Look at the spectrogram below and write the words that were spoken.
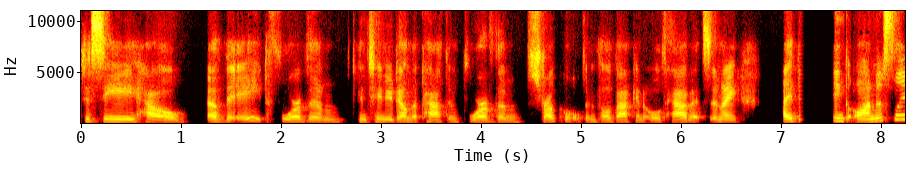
to see how of the eight four of them continued down the path and four of them struggled and fell back into old habits. And i i think honestly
